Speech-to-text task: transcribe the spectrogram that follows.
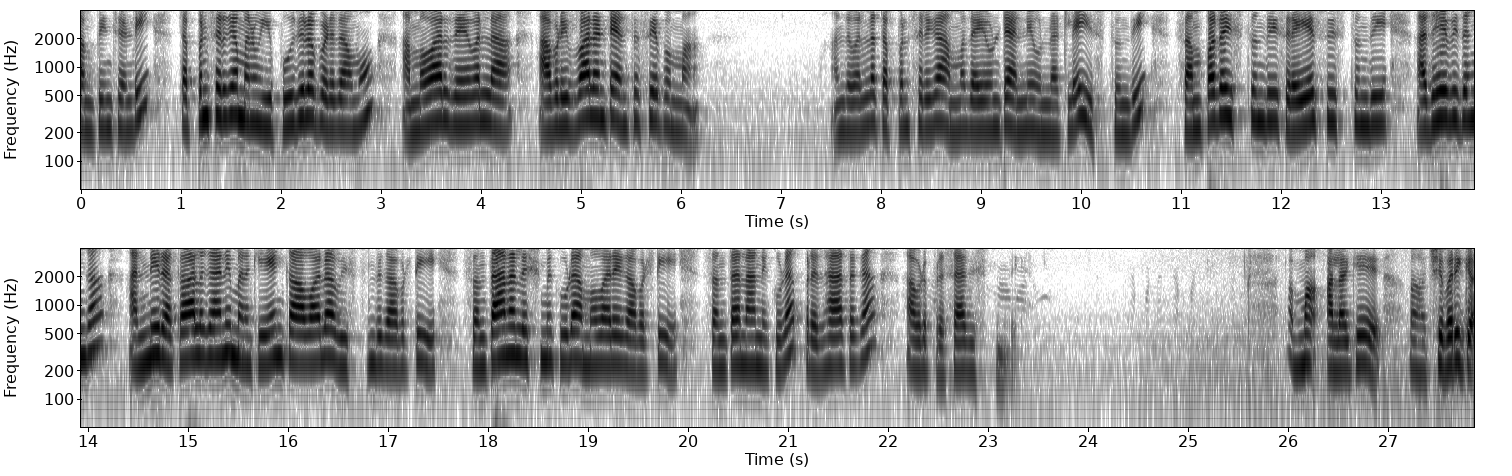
పంపించండి. తప్పనిసరిగా మనం ఈ పూజలో పెడదాము. అమ్మవారి దయవల్ల ఆవిడ ఇవ్వాలంటే ఎంతసేపు అమ్మా అందువల్ల తప్పనిసరిగా అమ్మ దయ ఉంటే అన్నీ ఉన్నట్లే ఇస్తుంది. సంపద ఇస్తుంది శ్రేయస్సు ఇస్తుంది. అదేవిధంగా అన్ని రకాలుగానే మనకి ఏం కావాలో అవి ఇస్తుంది కాబట్టి సంతాన లక్ష్మి కూడా అమ్మవారే కాబట్టి సంతానాన్ని కూడా ప్రధాతగా ఆవిడ ప్రసాదిస్తుంది. అమ్మ అలాగే చివరిగా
